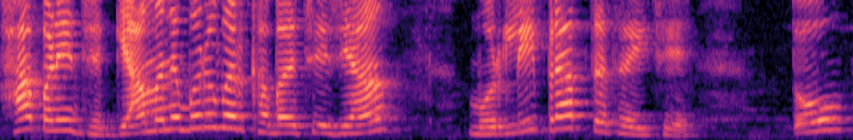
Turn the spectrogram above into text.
હા, પણ એ જગ્યા મને બરાબર ખબર છે, જ્યાં મુરલી પ્રાપ્ત થઈ છે. તો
